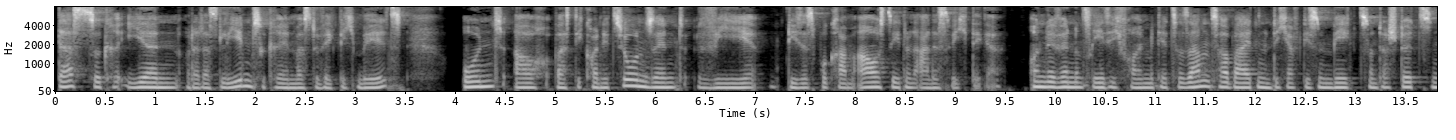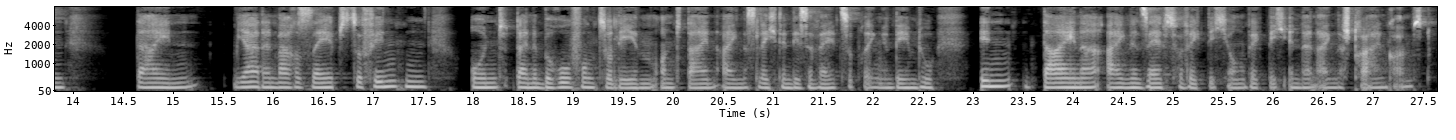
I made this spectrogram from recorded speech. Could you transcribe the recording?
das zu kreieren oder das Leben zu kreieren, was du wirklich willst und auch was die Konditionen sind, wie dieses Programm aussieht und alles Wichtige. Und wir würden uns riesig freuen, mit dir zusammenzuarbeiten und dich auf diesem Weg zu unterstützen, dein, ja, dein wahres Selbst zu finden und deine Berufung zu leben und dein eigenes Licht in diese Welt zu bringen, indem du in deiner eigenen Selbstverwirklichung wirklich in dein eigenes Strahlen kommst.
